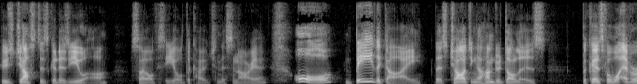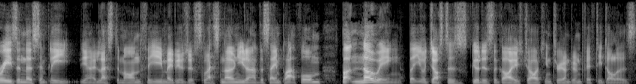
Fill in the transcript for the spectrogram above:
who's just as good as you are. So obviously you're the coach in this scenario. Or be the guy that's charging $100 because for whatever reason there's simply, you know, less demand for you, maybe you're just less known, you don't have the same platform, but knowing that you're just as good as the guy who's charging $350.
